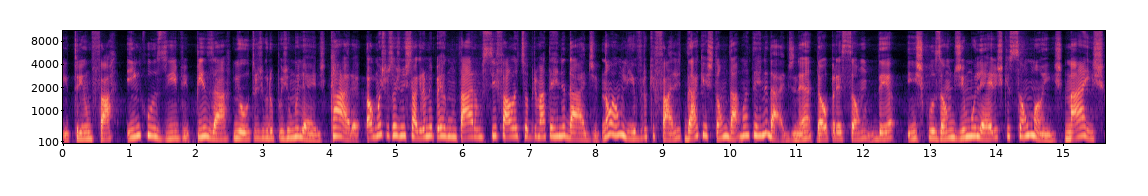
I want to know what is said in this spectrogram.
e triunfar, inclusive pisar em outros grupos de mulheres. Cara, algumas pessoas no Instagram me perguntaram se fala sobre maternidade. Não é um livro que fale da questão da maternidade, né? Da opressão de exclusão de mulheres que são mães. Mas,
